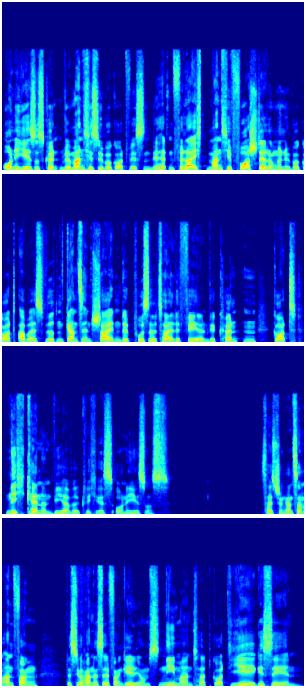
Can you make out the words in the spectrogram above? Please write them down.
Ohne Jesus könnten wir manches über Gott wissen. Wir hätten vielleicht manche Vorstellungen über Gott, aber es würden ganz entscheidende Puzzleteile fehlen. Wir könnten Gott nicht kennen, wie er wirklich ist, ohne Jesus. Das heißt schon ganz am Anfang des Johannesevangeliums, niemand hat Gott je gesehen.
